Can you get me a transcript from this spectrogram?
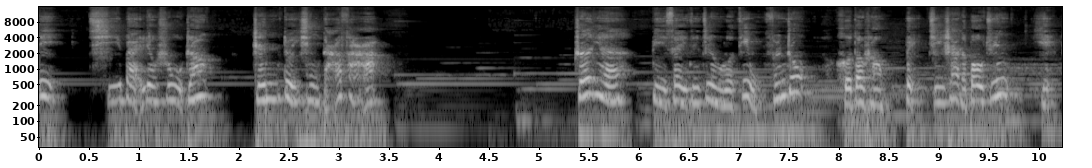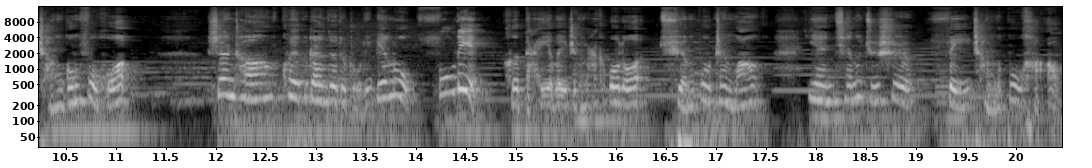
第七百六十五章针对性打法。转眼比赛已经进入了第五分钟，河道上被击杀的暴君也成功复活。现场 Quick 战队的主力边路苏烈和打野位置的马可波罗全部阵亡，眼前的局势非常的不好。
